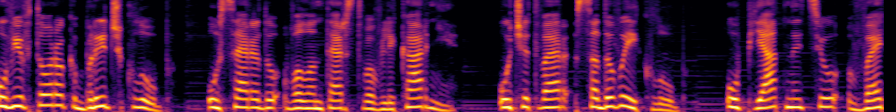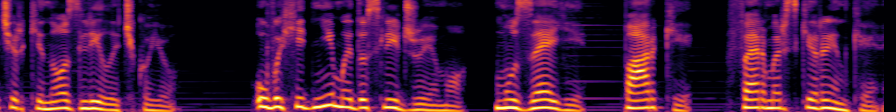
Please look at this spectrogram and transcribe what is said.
У вівторок бридж клуб, у середу волонтерство в лікарні, у четвер садовий клуб, у п'ятницю вечір кіно з лілечкою. У вихідні ми досліджуємо музеї, парки, фермерські ринки.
